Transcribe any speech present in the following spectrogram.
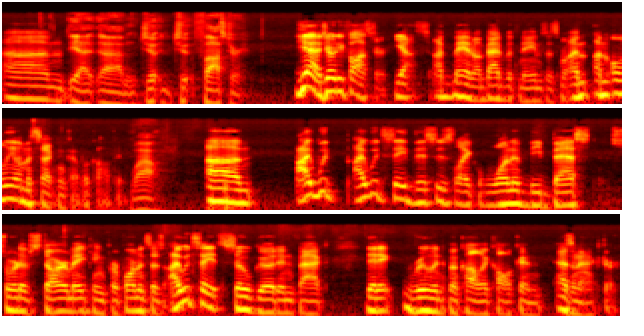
Um, yeah, um, Foster. Yeah, Jodie Foster. Yes, I'm, man, I'm bad with names. This I'm I'm only on my second cup of coffee. Wow. Um, I would I would say this is like one of the best sort of star making performances. I would say it's so good, in fact, that it ruined Macaulay Culkin as an actor,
